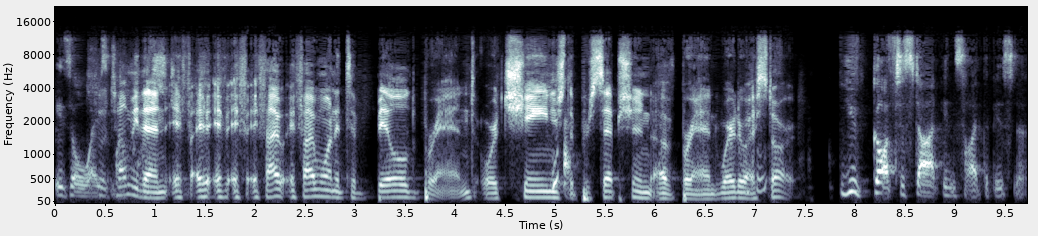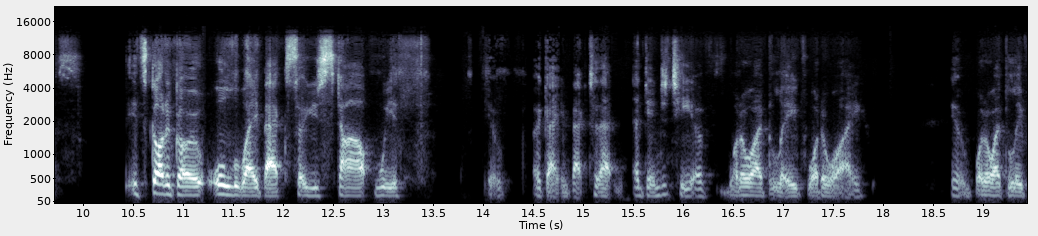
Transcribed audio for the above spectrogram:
Is always. So tell me question. then, if if if if I if I wanted to build brand or change yeah. the perception of brand, where do mm-hmm. I start? you've got to start inside the business. It's got to go all the way back. So you start with, you know, again, back to that identity of what do I believe? What do I, you know, what do I believe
